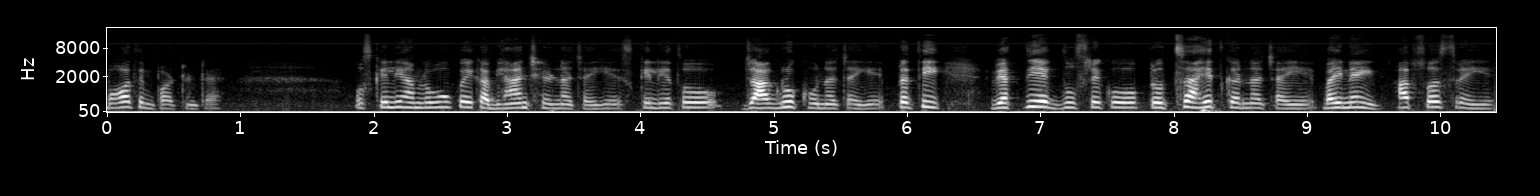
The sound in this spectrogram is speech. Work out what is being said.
बहुत इंपॉर्टेंट है। उसके लिए हम लोगों को एक अभियान छेड़ना चाहिए। इसके लिए तो जागरूक होना चाहिए। प्रति व्यक्ति एक दूसरे को प्रोत्साहित करना चाहिए। भाई नहीं, आप स्वस्थ रहिए।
